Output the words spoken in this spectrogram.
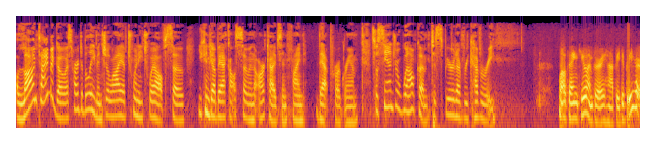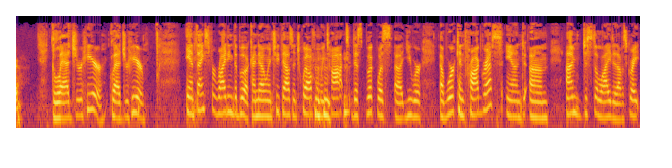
a long time ago. It's hard to believe in July of 2012. So you can go back also in the archives and find that program. So, Sandra, welcome to Spirit of Recovery. Well, thank you. I'm very happy to be here. Glad you're here. Glad you're here. And thanks for writing the book. I know in 2012 when we talked, this book was uh, you were a work in progress, and um, I'm just delighted. I was great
